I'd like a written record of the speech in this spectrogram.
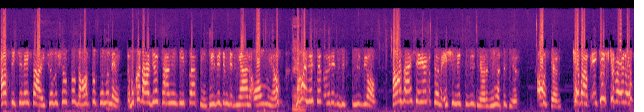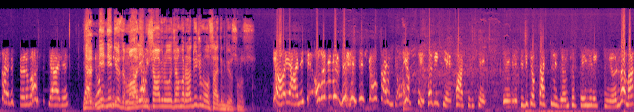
hafta içi mesai çalışıyorsunuz da hafta sonu ne? Ya bu kadar diyor kendinizi yıpratmayın. Teyzeciğim dedim yani olmuyor. Evet. Maalesef öyle bir lüksümüz yok. Bazen şey yapıyorum eşimle sizi dinliyoruz Nihat'ı dinliyoruz. Oh diyorum kebap e keşke böyle olsaydık diyorum artık yani. Ya Yani ne, ne diyorsun? Mali müşavir olacağıma radyocu mu olsaydım diyorsunuz? Ya yani şey, olabilirdi. Keşke olsaydı. O Yok şey tabii ki farklı bir şey. Ee, sizi çok takdir ediyorum. Çok beğenerek dinliyoruz ama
